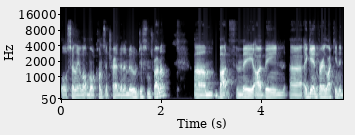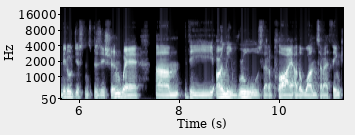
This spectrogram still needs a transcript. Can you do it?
or certainly a lot more concentrated than a middle distance runner. Um, but for me, I've been uh, again very lucky in the middle distance position where um, the only rules that apply are the ones that I think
